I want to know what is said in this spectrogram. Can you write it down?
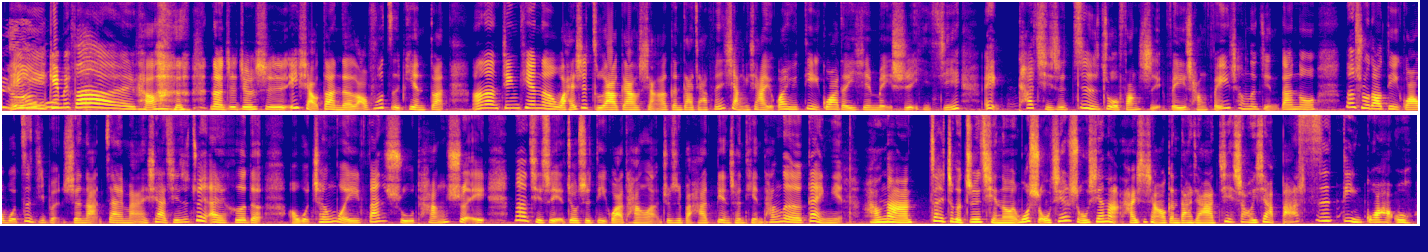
嘿，Give me five。好，那这就是一小段的老夫子片段。好，那今天呢，我还是主要要想要跟大家分享一下有关于地瓜的一些美食，以及诶。它其实制作方式也非常非常的简单哦。那说到地瓜，我自己本身啊，在马来西亚其实最爱喝的，呃，我称为番薯糖水，那其实也就是地瓜汤了，就是把它变成甜汤的概念。好，那在这个之前呢，我首先首先呐、啊，还是想要跟大家介绍一下拔丝地瓜哦。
